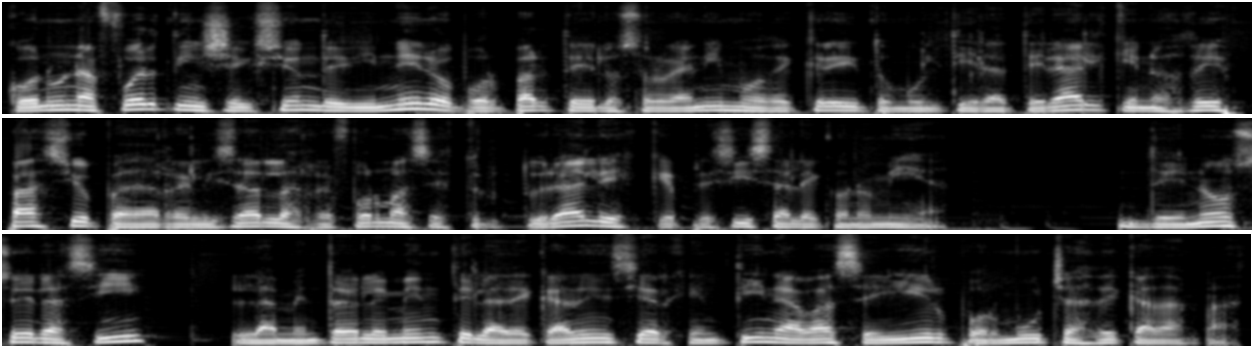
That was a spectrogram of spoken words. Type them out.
con una fuerte inyección de dinero por parte de los organismos de crédito multilateral que nos dé espacio para realizar las reformas estructurales que precisa la economía. De no ser así, lamentablemente la decadencia argentina va a seguir por muchas décadas más.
